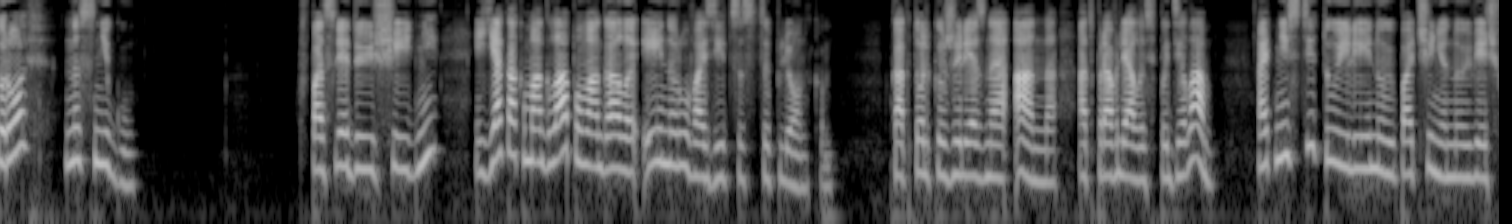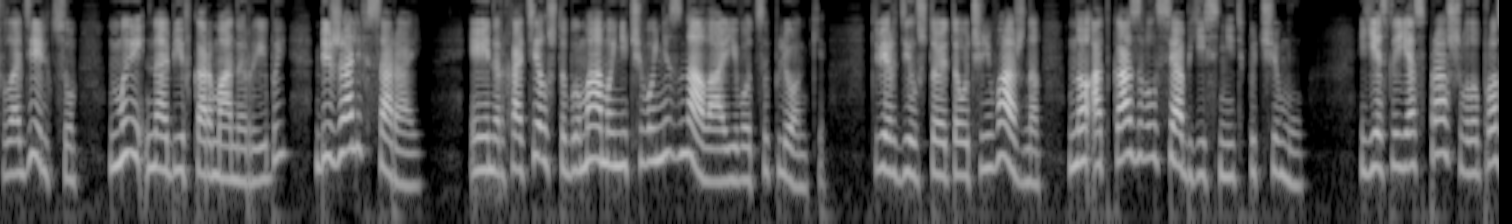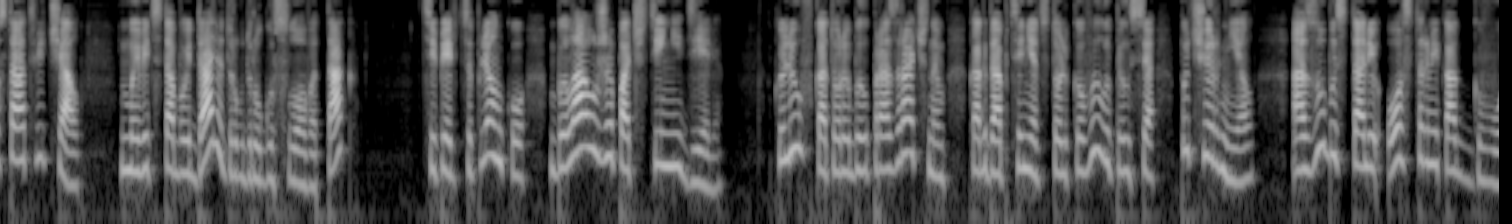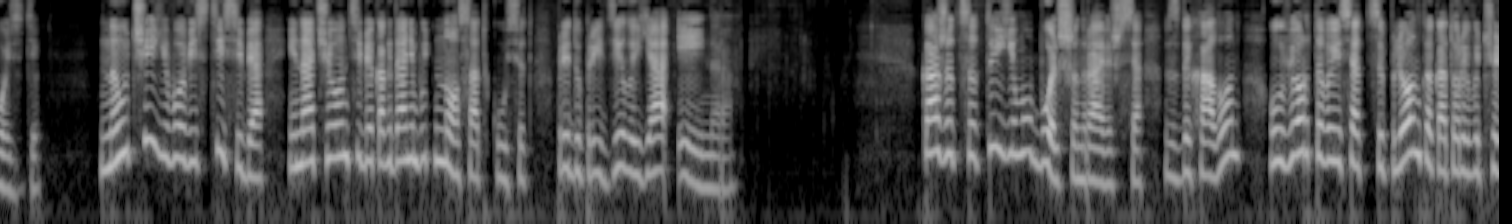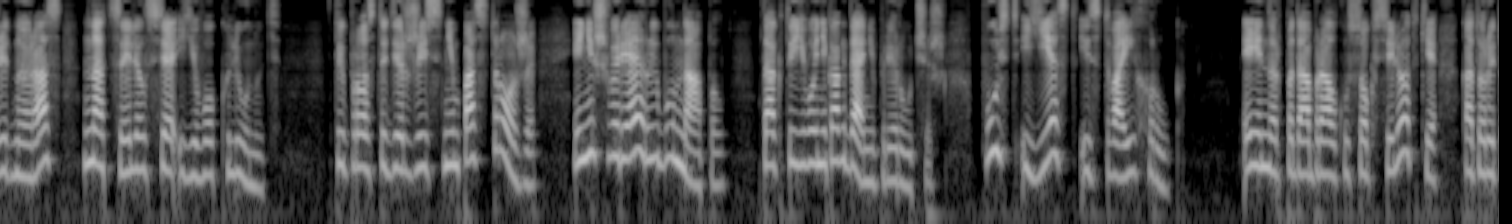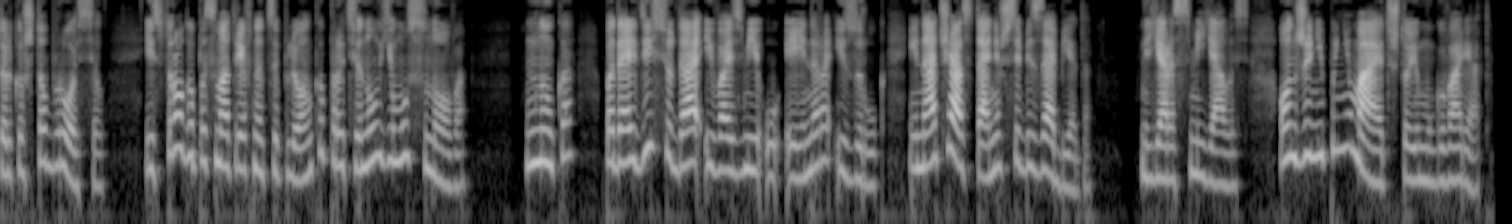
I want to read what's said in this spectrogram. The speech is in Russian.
Кровь на снегу. В последующие дни я как могла помогала Эйнеру возиться с цыпленком. Как только железная Анна отправлялась по делам, отнести ту или иную починенную вещь владельцу, мы, набив карманы рыбой, бежали в сарай. Эйнер хотел, чтобы мама ничего не знала о его цыпленке. Твердил, что это очень важно, но отказывался объяснить, почему. Если я спрашивала, просто отвечал, «Мы ведь с тобой дали друг другу слово, так?» Теперь цыпленку была уже почти неделя. Клюв, который был прозрачным, когда птенец только вылупился, почернел, а зубы стали острыми, как гвозди. «Научи его вести себя, иначе он тебе когда-нибудь нос откусит», предупредила я Эйнера. «Кажется, ты ему больше нравишься», — вздыхал он, увертываясь от цыпленка, который в очередной раз нацелился его клюнуть. «Ты просто держись с ним построже и не швыряй рыбу на пол. Так ты его никогда не приручишь. Пусть ест из твоих рук». Эйнер подобрал кусок селедки, который только что бросил, и, строго посмотрев на цыпленка, протянул ему снова. «Ну-ка, Подойди сюда и возьми у Эйнера из рук, иначе останешься без обеда». Я рассмеялась. Он же не понимает, что ему говорят.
